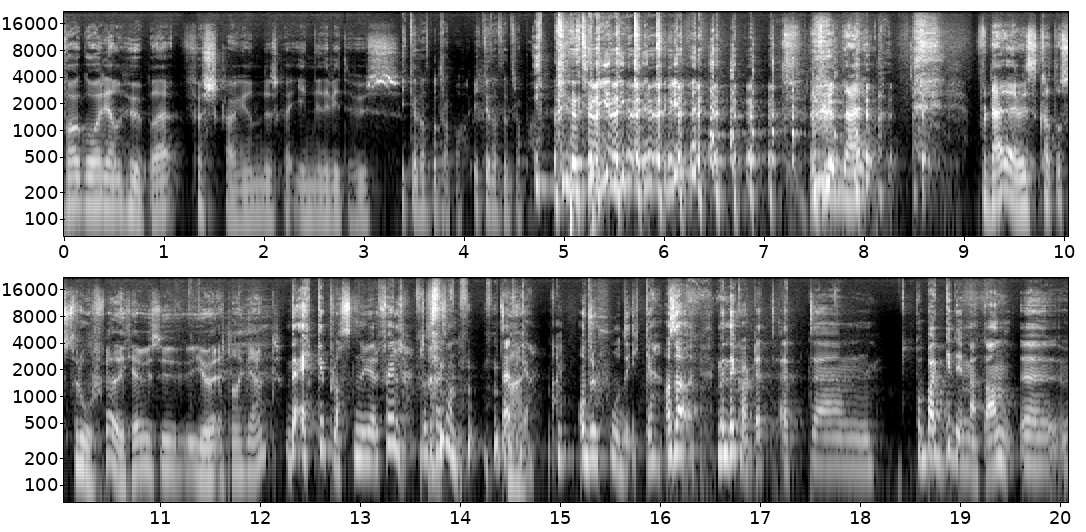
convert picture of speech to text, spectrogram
hva går gjennom huet på deg første gangen du skal inn i Det hvite hus? Ikke dette på trappa. Ikke dette trappa. Tryn, ikke tryn. For der, for der er det visst katastrofe, er det ikke? Hvis du gjør et eller annet gærent? Det er ikke plassen du gjør feil, for å si det sånn. Det er det ikke. Nei, Overhodet ikke. Altså, men det er klart at, et um, på begge de møtene uh,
